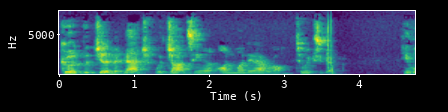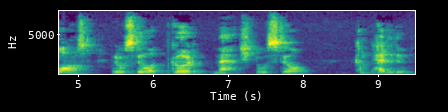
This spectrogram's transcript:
good, legitimate match with John Cena on Monday Night Raw two weeks ago. He lost, but it was still a good match. It was still competitive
